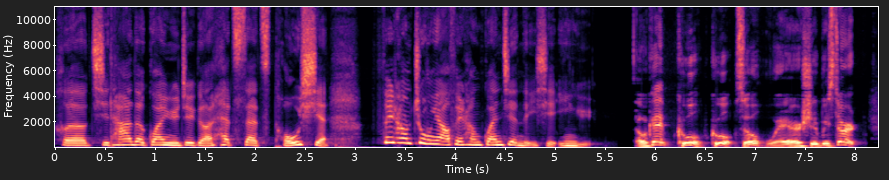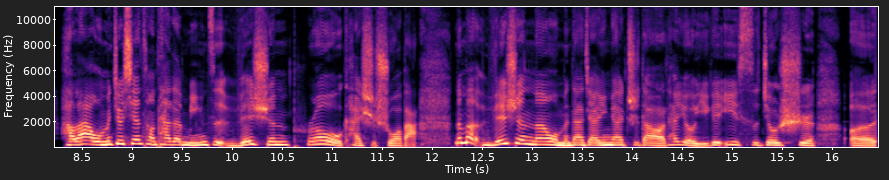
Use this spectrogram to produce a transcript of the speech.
和其他的关于这个 headsets 头显 非常重要、非常关键的一些英语。 Okay, cool, cool. So, where should we start? 好啦，我们就先从它的名字 Vision Pro 开始说吧。那么 Vision 呢，我们大家应该知道，它有一个意思就是呃，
